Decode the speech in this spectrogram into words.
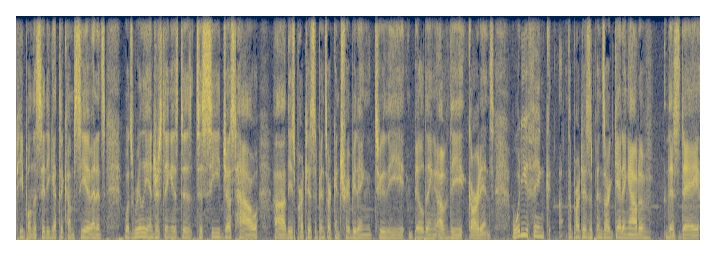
people in the city get to come see it. And it's what's really interesting is to to see just how uh, these participants are contributing to the building of the gardens. What do you think the participants are getting out of this day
